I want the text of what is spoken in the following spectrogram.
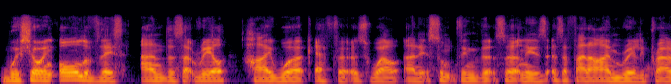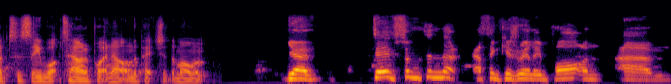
we're showing all of this and there's that real high work effort as well. And it's something that certainly is, as a fan, I'm really proud to see what Town are putting out on the pitch at the moment. Yeah, Dave, something that I think is really important um,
